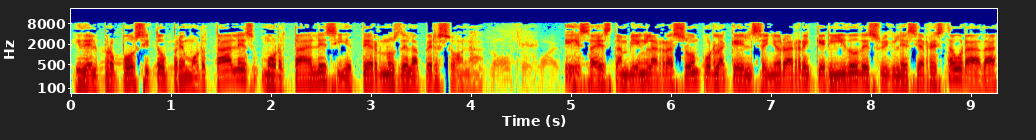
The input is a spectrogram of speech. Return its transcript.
y del propósito premortales, mortales y eternos de la persona. Esa es también la razón por la que el Señor ha requerido de su iglesia restaurada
